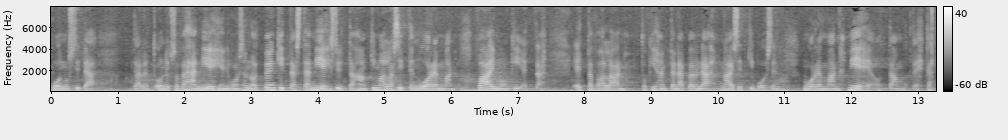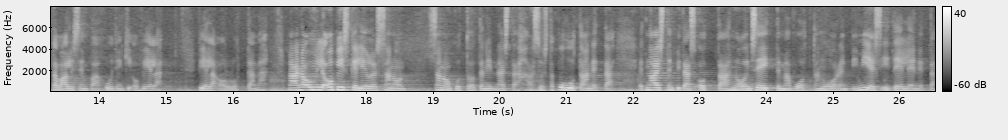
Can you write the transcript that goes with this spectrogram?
voinut sitä täällä nyt onneksi on vähän miehiä, niin voin sanoa, että pönkittää sitä miehisyyttä hankkimalla sitten nuoremman vaimonkin, että, että tavallaan, tokihan tänä päivänä naisetkin voi sen nuoremman miehen ottaa, mutta ehkä tavallisempaa kuitenkin on vielä, vielä ollut tämä. Mä aina omille opiskelijoille sanon, sanon kun tuota, niin näistä asioista puhutaan, että, että naisten pitäisi ottaa noin seitsemän vuotta nuorempi mies itselleen, että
